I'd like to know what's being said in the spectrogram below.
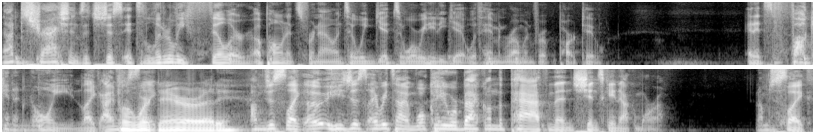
not distractions. It's just it's literally filler opponents for now until we get to where we need to get with him and Roman for part two. And it's fucking annoying. Like I'm But just we're like there already. I'm just like oh he's just every time okay we're back on the path and then Shinsuke Nakamura. I'm just like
